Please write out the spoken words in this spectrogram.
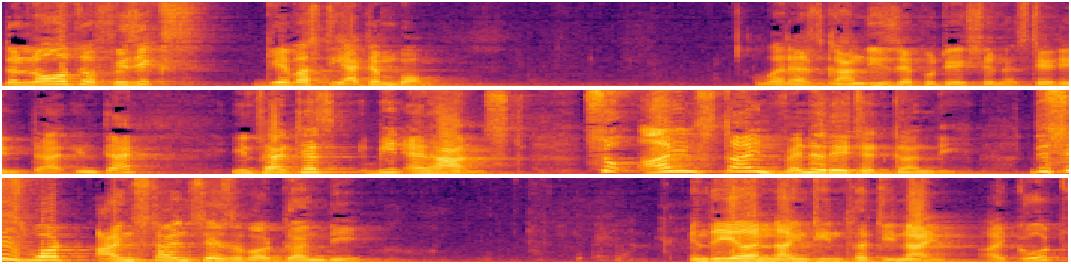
the laws of physics gave us the atom bomb. Whereas Gandhi's reputation has stayed intact, intact, in fact, has been enhanced. So Einstein venerated Gandhi. This is what Einstein says about Gandhi in the year 1939. I quote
